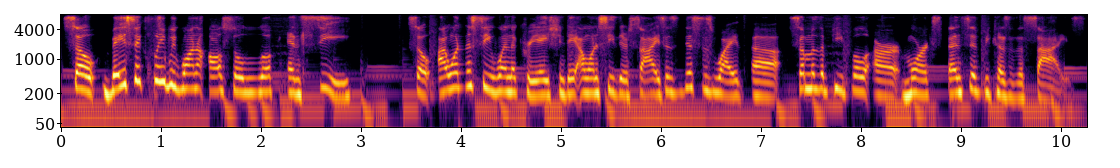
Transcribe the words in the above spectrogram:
so basically we want to also look and see So I want to see when the creation date. I want to see their sizes. This is why uh, some of the people are more expensive because of the size.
